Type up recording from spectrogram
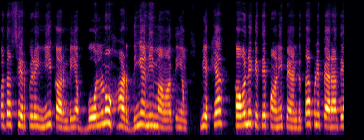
ਪਤਾ ਸਿਰ ਪੀੜ ਇੰਨੀ ਕਰਨ ਡਈ ਆ ਬੋਲਣੋਂ ਹਟਦੀਆਂ ਨਹੀਂ ਮਾਵਾਂ ਧੀਆਂ। ਵੇਖਿਆ ਕਵਲ ਨੇ ਕਿਤੇ ਪਾਣੀ ਪੈਣ ਦਿੱਤਾ ਆਪਣੇ ਪੈਰਾਂ ਤੇ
